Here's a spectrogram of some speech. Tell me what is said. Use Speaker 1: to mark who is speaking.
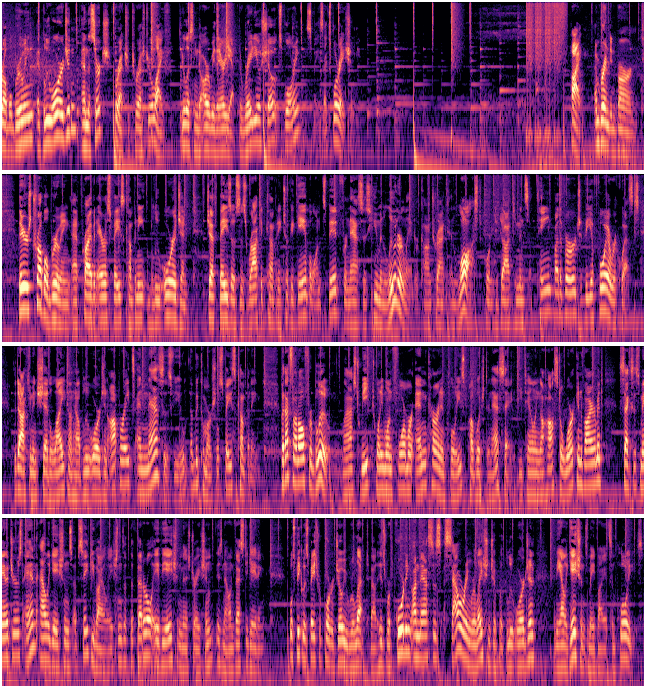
Speaker 1: trouble brewing at Blue Origin and the search for extraterrestrial life. You're listening to Are We There Yet? The radio show exploring space exploration. Hi, I'm Brendan Byrne. There's trouble brewing at private aerospace company Blue Origin. Jeff Bezos' rocket company took a gamble on its bid for NASA's human lunar lander contract and lost, according to documents obtained by The Verge via FOIA requests. The document shed light on how Blue Origin operates and NASA's view of the commercial space company. But that's not all for Blue. Last week, 21 former and current employees published an essay detailing a hostile work environment, sexist managers, and allegations of safety violations that the Federal Aviation Administration is now investigating. We'll speak with space reporter Joey Roulette about his reporting on NASA's souring relationship with Blue Origin and the allegations made by its employees.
